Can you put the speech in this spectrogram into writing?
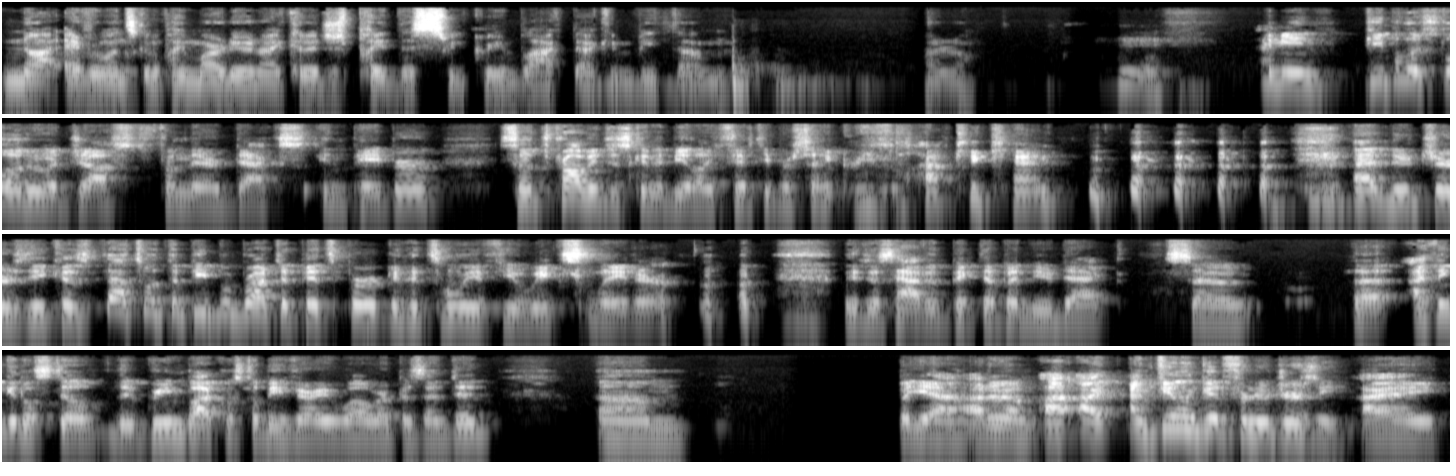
not everyone's going to play Mardu, and I could have just played this sweet green black deck and beat them. I don't know. Hmm. I mean, people are slow to adjust from their decks in paper, so it's probably just going to be like fifty percent green black again. at New Jersey because that's what the people brought to Pittsburgh, and it's only a few weeks later. they just haven't picked up a new deck, so uh, I think it'll still the green black will still be very well represented. Um, but yeah, I don't know. I, I, am feeling good for New Jersey. I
